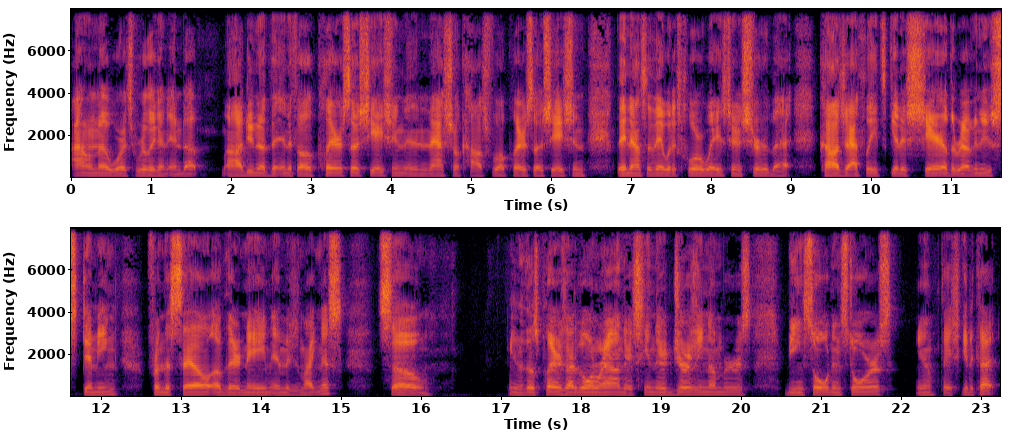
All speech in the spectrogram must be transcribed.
I don't know where it's really going to end up. Uh, I do know the NFL Player Association and the National College Football Player Association they announced that they would explore ways to ensure that college athletes get a share of the revenue stemming from the sale of their name, image, and likeness. So, you know, those players are going around, they're seeing their jersey numbers being sold in stores, you know, they should get a cut.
